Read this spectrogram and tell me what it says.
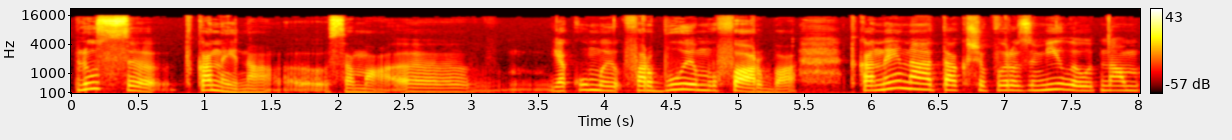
Плюс е, тканина е, сама, е, яку ми фарбуємо фарба. Тканина, так, щоб ви розуміли, от нам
